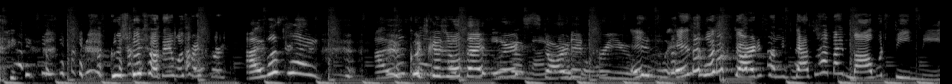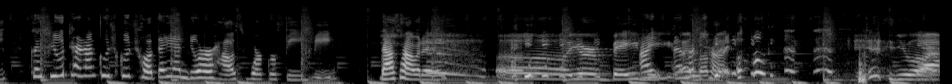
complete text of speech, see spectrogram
Kuch Kuch Hota Hai was my first. I was like, I was Kuch like, Kuch Hota eight is where or it nine started for you. It, it's what started for me. That's how my mom would feed me. Because she would turn on Kuch Kuch Hota Hai and do her housework or feed me. That's how it is. oh, you're a baby. I I, love child. it. you Yeah.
